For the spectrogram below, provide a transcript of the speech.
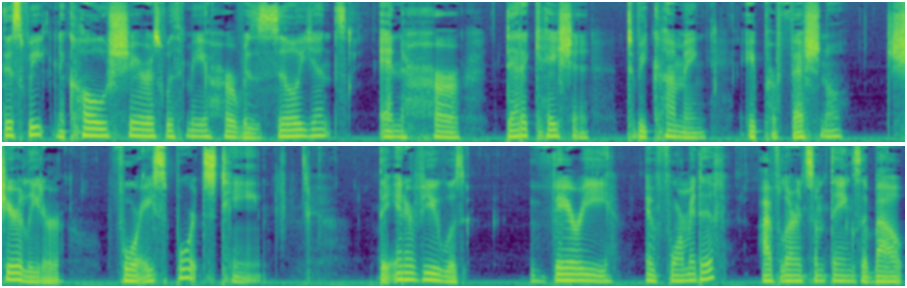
This week, Nicole shares with me her resilience and her dedication to becoming a professional cheerleader for a sports team. The interview was very informative. I've learned some things about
